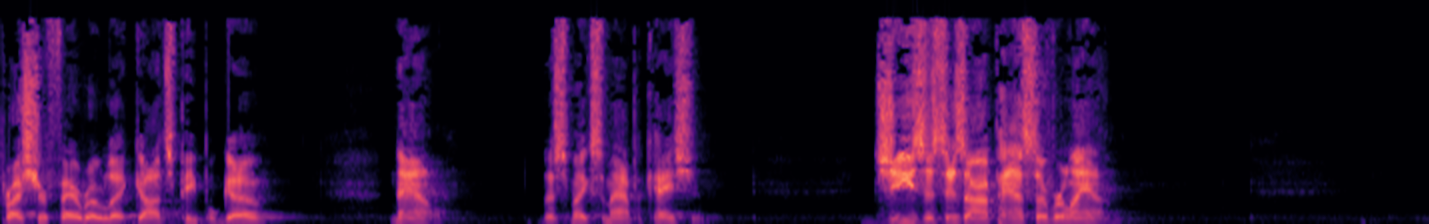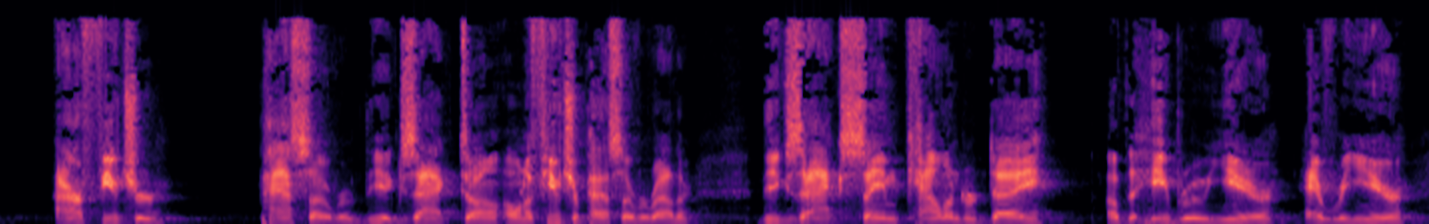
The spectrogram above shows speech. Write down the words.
pressure, Pharaoh let God's people go. Now, let's make some application. Jesus is our Passover lamb. Our future Passover, the exact, uh, on a future Passover rather, the exact same calendar day of the Hebrew year, every year,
